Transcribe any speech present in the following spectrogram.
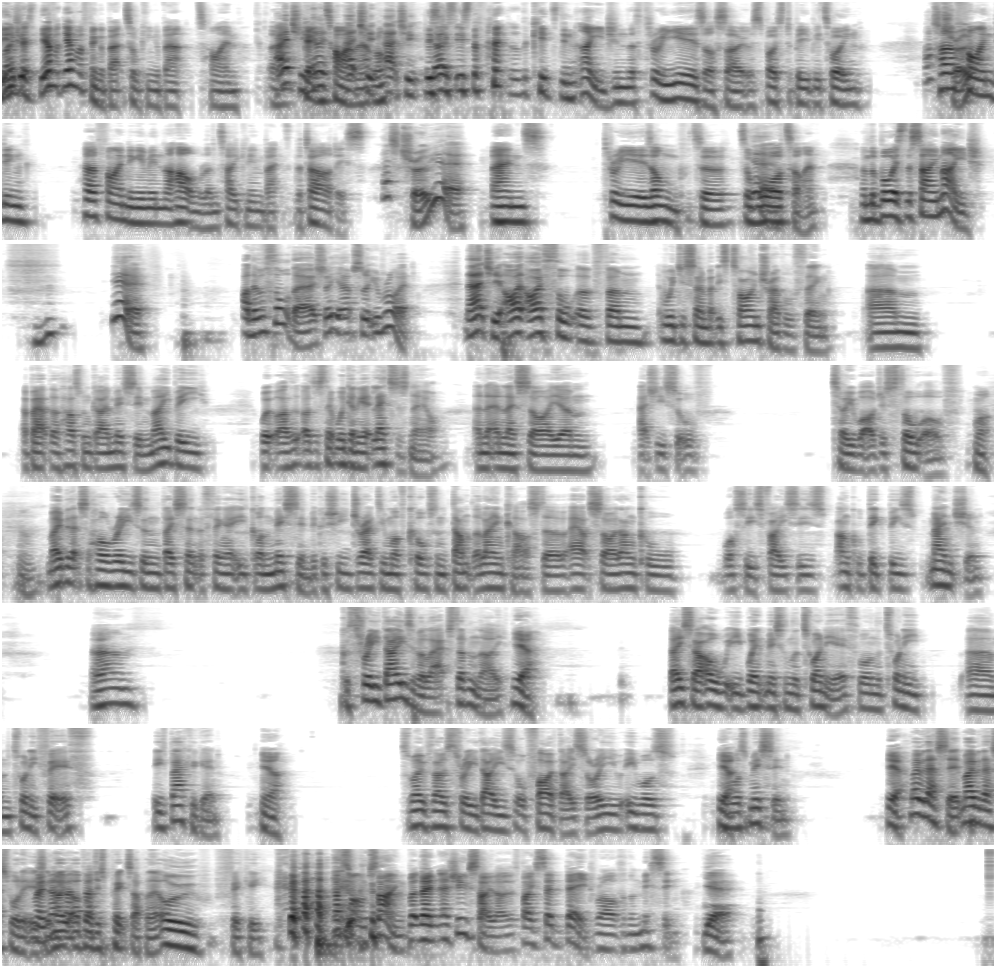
the, Maybe- interest, the other the other thing about talking about time, uh, Actually, getting no, time actually- out wrong, actually, is, no. is, is the fact that the kids didn't age in the three years or so it was supposed to be between That's her true. finding her finding him in the hole and taking him back to the TARDIS, That's true. Yeah. and three years on to, to Yeah. wartime, and the boy's the same age. Yeah. I never thought that actually. You're absolutely right. Now, actually, I, I thought of um, we were just saying about this time travel thing, um, about the husband going missing. Maybe I, I just think we're going to get letters now, and unless I um, actually sort of tell you what I just thought of. What? Maybe that's the whole reason they sent the thing out he'd gone missing because she dragged him off course and dumped the Lancaster outside Uncle what's his face's Uncle Digby's mansion. Um, Because three days have elapsed, haven't they? yeah, They say, oh, he went missing on the 20th. Well, on the 20, um, 25th, he's back again. yeah, So maybe for those three days, or five days, sorry, he, he was Yeah. he was missing. Yeah. Maybe that's it. Maybe that's what it is. That- maybe that- I've I just picked up on that. Oh, Ficky. That's what I'm saying. But then, as you say though, if they said dead rather than missing, yeah.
